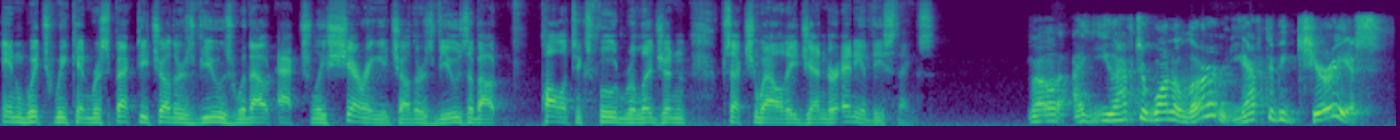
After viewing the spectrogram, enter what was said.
in which we can respect each other's views without actually sharing each other's views about politics, food, religion, sexuality, gender, any of these things. Well, you have to want to learn. You have to be curious.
